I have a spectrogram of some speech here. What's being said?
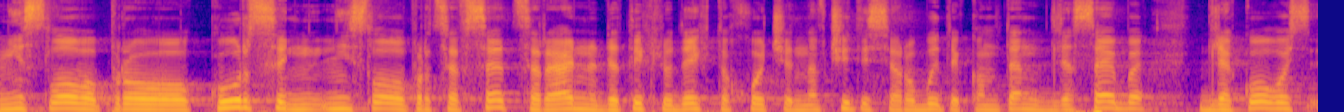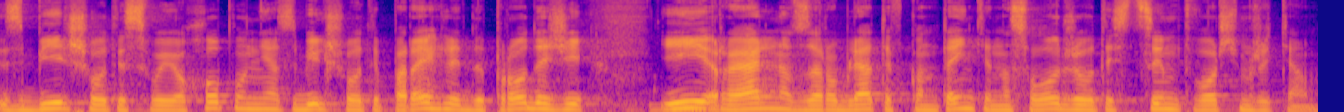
ні слова про курси, ні слова про це все. Це реально для тих людей, хто хоче навчитися робити контент для себе, для когось, збільшувати своє охоплення, збільшувати перегляди, продажі і реально заробляти в контенті, насолоджуватись цим творчим життям.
